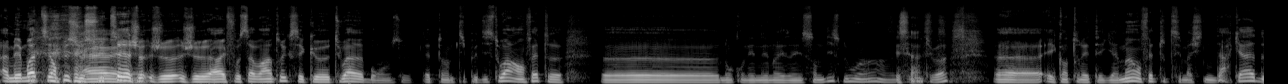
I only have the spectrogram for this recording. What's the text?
ah, mais moi, tu sais, en plus, je suis, Ouais, tu sais, ouais, je, ouais. je, je- alors, il faut savoir un truc, c'est que, tu vois, bon, c'est peut-être un petit peu d'histoire, en fait. euh, donc, on est né dans les années 70, nous, hein, C'est ça, tu vois. Et quand on était gamin, en fait, toutes ces machines d'arcade,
